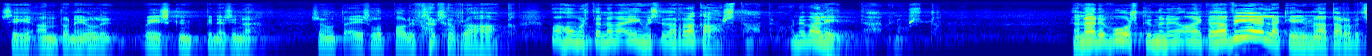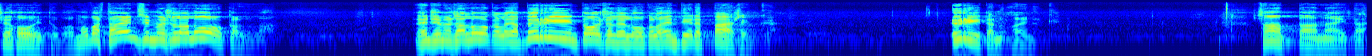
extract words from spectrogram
siihen antoi, niin oli viisikymppinen siinä sanoi, että ei sulla Pauli varsin rahaakaan. Mä huomasin, että nämä ihmiset rakastaa minua, ne välittää minusta. Ja näiden vuosikymmenen aikaa, ja vieläkin minä tarvitsen hoitoa. Mä vasta ensimmäisellä luokalla. Ensimmäisellä luokalla ja pyrin toiselle luokalla, en tiedä pääsenkö. Yritän ainakin. Saattaa näitä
